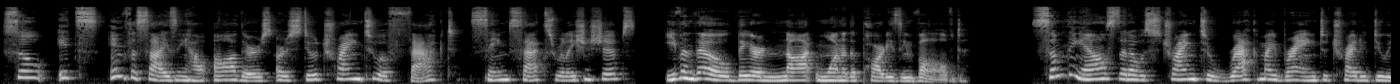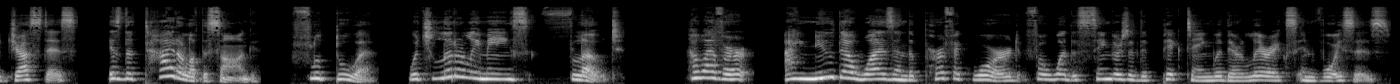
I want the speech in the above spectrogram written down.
So it's emphasizing how others are still trying to affect same sex relationships, even though they are not one of the parties involved. Something else that I was trying to rack my brain to try to do it justice is the title of the song, Flutua, which literally means float. However, I knew that wasn't the perfect word for what the singers are depicting with their lyrics and voices.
